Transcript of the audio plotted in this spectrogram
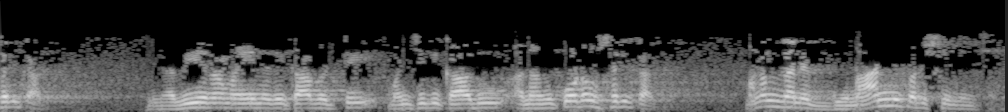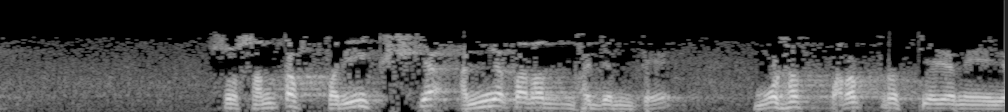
సరికాదు. నవీనమైనది కాబట్టి మంచిది కాదు అని అనుకోవడం సరికాదు. మనం దాని గుణాన్ని పరిశీలించాలి. సో సంత పరీక్ష అన్యతరద్భజంతే మూఢ పరప్రత్యయనేయ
